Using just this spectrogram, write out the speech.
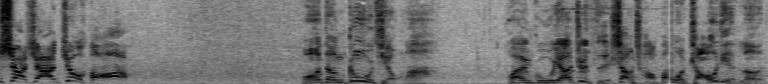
下下就好。我等够久了，换古崖之子上场帮我找点乐子。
